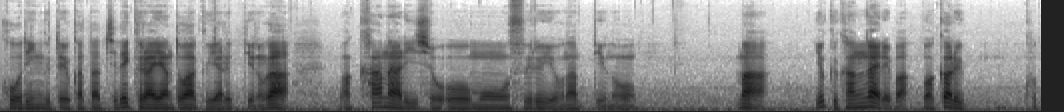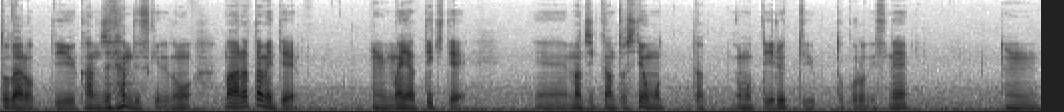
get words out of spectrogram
コーディングという形でクライアントワークやるっていうのが、まあ、かなり消耗するよなっていうのをまあよく考えれば分かることだろうっていう感じなんですけれども、まあ、改めて、うんまあ、やってきて、えー、まあ、実感として思った思っているっていうところですね。うん、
